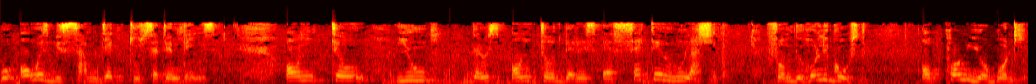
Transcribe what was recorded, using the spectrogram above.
will always be subject to certain things until you there is until there is a certain rulership from the Holy Ghost upon your body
